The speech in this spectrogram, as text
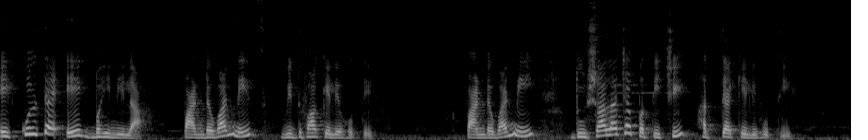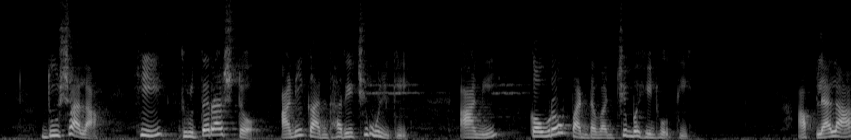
एकुलत्या एक बहिणीला पांडवांनीच विधवा केले होते. पांडवांनी दुशालाच्या पतीची हत्या केली होती. दुशाला ही धृतराष्ट्र आणि गांधारीची मुलगी आणि कौरव पांडवांची बहीण होती. आपल्याला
